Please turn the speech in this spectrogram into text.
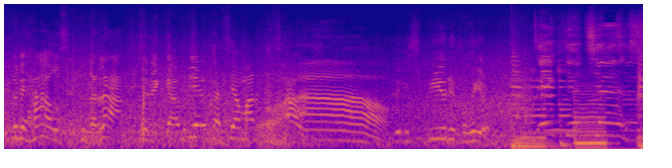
Look at the house to the left, to the Gabriel Garcia Marquez house. Wow. Look, it's beautiful here. Take your chance.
